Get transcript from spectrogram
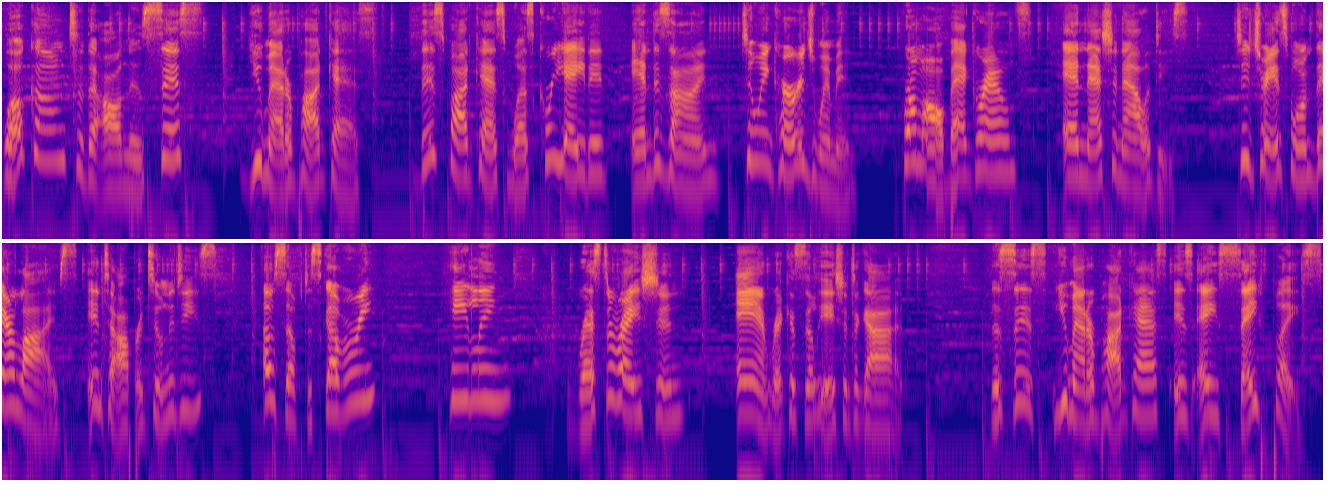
Welcome to the all new Sis You Matter podcast. This podcast was created and designed to encourage women from all backgrounds and nationalities to transform their lives into opportunities of self discovery, healing, restoration, and reconciliation to God. The Sis You Matter podcast is a safe place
